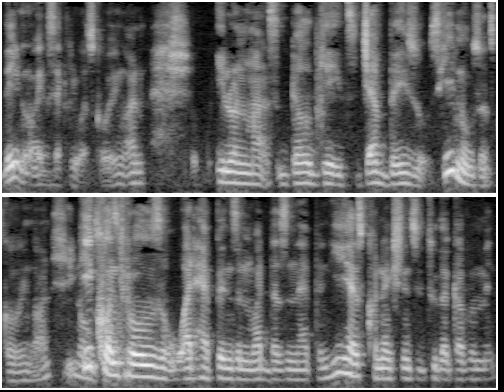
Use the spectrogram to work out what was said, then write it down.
They know exactly what's going on. Elon Musk, Bill Gates, Jeff Bezos. He knows what's going on. he, He controls what happens and what doesn't happen. He has connections to the government.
